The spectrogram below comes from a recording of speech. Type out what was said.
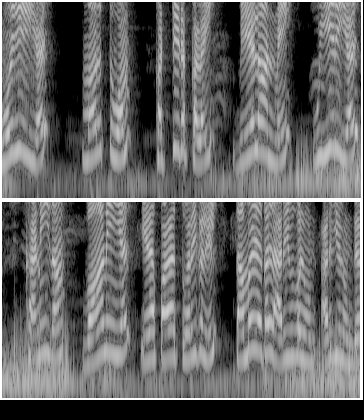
மொழியியல் மருத்துவம் கட்டிடக்கலை வேளாண்மை உயிரியல் கணிதம் வானியல் என பல துறைகளில் தமிழர்கள் அறிவுகள் உண் அறிவியல் உண்டு.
